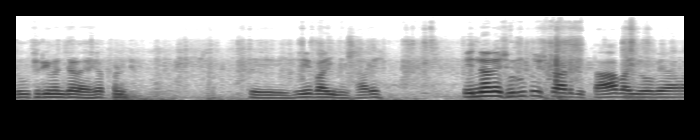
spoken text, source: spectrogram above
ਦੂਸਰੀ ਮੰਜ਼ਲ ਹੈ ਇਹ ਆਪਣੀ। ਤੇ ਇਹ ਬਾਈ ਨੇ ਸਾਰੇ। ਇਹਨਾਂ ਨੇ ਸ਼ੁਰੂ ਤੋਂ ਹੀ ਸਟਾਰਟ ਕੀਤਾ ਆ ਬਾਈ ਹੋ ਗਿਆ।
